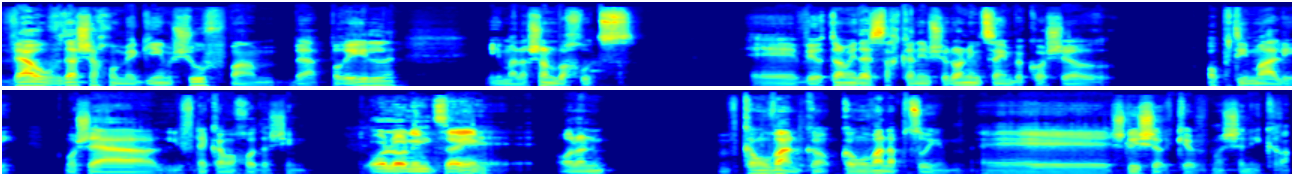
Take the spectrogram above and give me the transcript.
והעובדה שאנחנו מגיעים שוב פעם באפריל עם הלשון בחוץ, ויותר מדי שחקנים שלא נמצאים בכושר אופטימלי, כמו שהיה לפני כמה חודשים. או לא נמצאים. אה, או לא... כמובן, כמובן הפצועים. אה, שליש הרכב, מה שנקרא.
